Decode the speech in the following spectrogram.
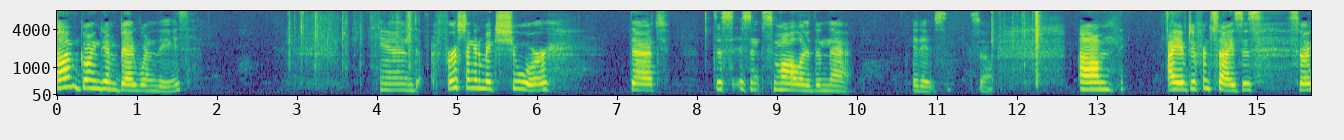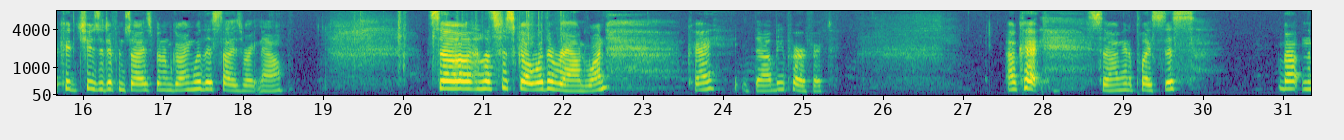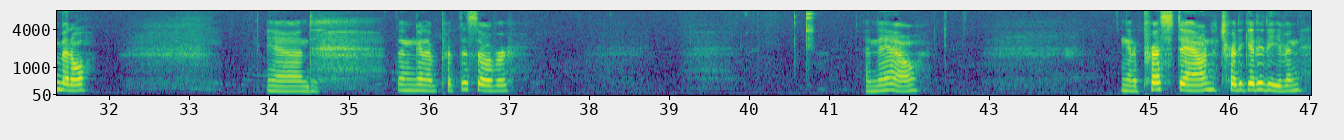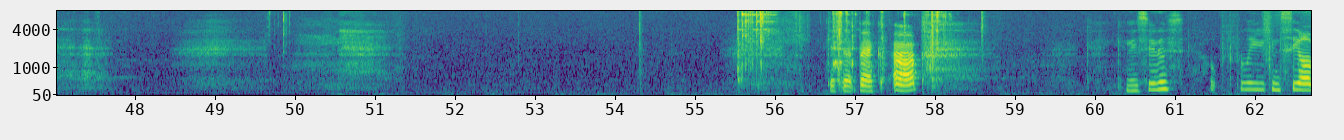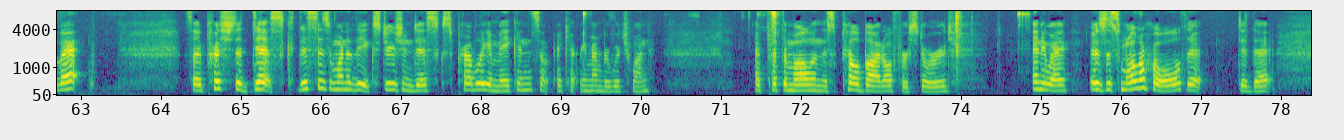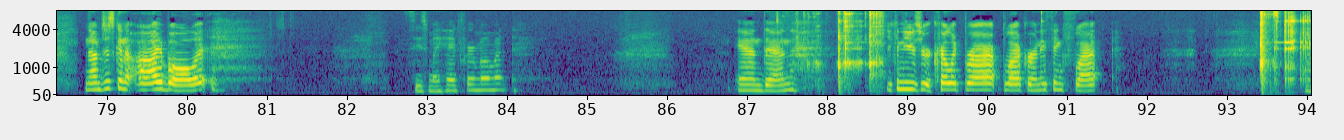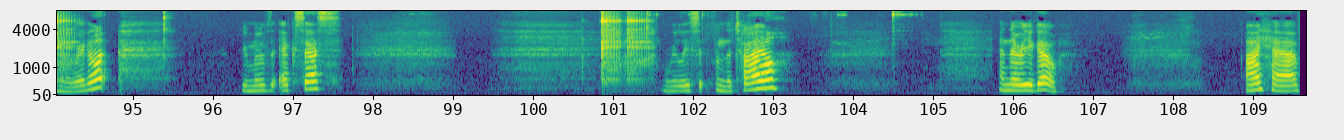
I'm going to embed one of these. And first I'm going to make sure that this isn't smaller than that. It is. So um, I have different sizes. So I could choose a different size, but I'm going with this size right now. So let's just go with a round one. Okay, that'll be perfect. Okay, so I'm going to place this about in the middle. And then I'm going to put this over. And now I'm going to press down, try to get it even. Get that back up. Can you see this? Hopefully you can see all that. So I pushed the disc. This is one of the extrusion discs, probably a Makin, so I can't remember which one. I put them all in this pill bottle for storage. Anyway, there's a smaller hole that did that. Now I'm just going to eyeball it. Seize my head for a moment. And then you can use your acrylic block or anything flat. I'm going to wiggle it. Remove the excess. Release it from the tile. And there you go. I have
